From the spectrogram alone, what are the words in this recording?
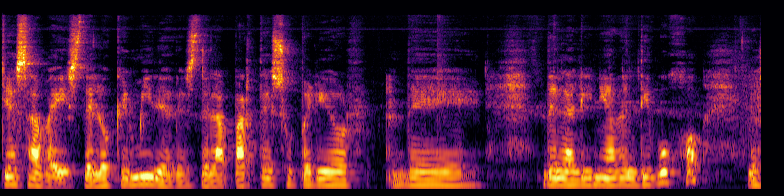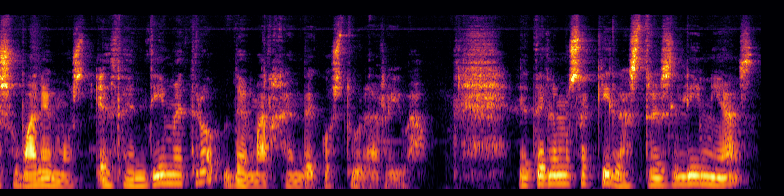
ya sabéis, de lo que mide desde la parte superior de, la línea del dibujo, le sumaremos el centímetro de margen de costura arriba. Ya tenemos aquí las tres líneas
